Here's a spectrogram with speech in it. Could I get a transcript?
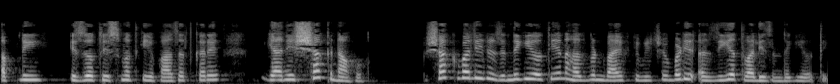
اپنی عزت عصمت کی حفاظت کرے۔ یعنی شک نہ ہو۔ شک والی جو زندگی ہوتی ہے نا، ہسبینڈ وائف کے بیچ میں بڑی ازیت والی زندگی ہوتی۔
